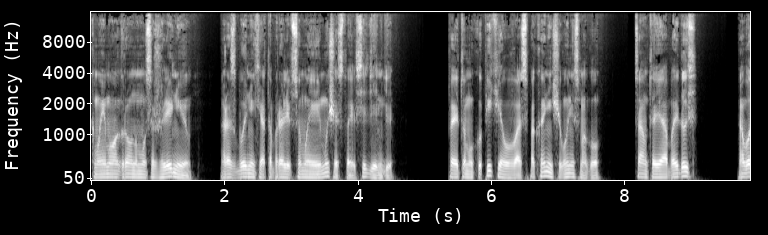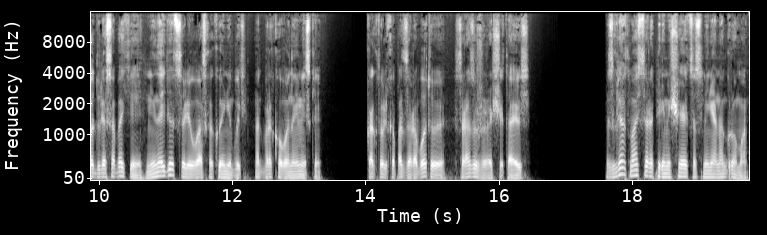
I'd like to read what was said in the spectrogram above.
к моему огромному сожалению, Разбойники отобрали все мое имущество и все деньги. Поэтому купить я у вас пока ничего не смогу. Сам-то я обойдусь. А вот для собаки не найдется ли у вас какой-нибудь отбракованной миски? Как только подзаработаю, сразу же рассчитаюсь. Взгляд мастера перемещается с меня на грома,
